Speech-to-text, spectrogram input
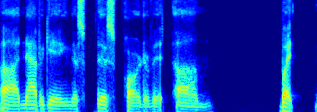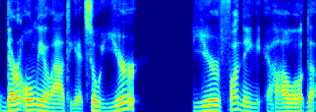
uh, navigating this this part of it. Um, but they're only allowed to get so your your funding how the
